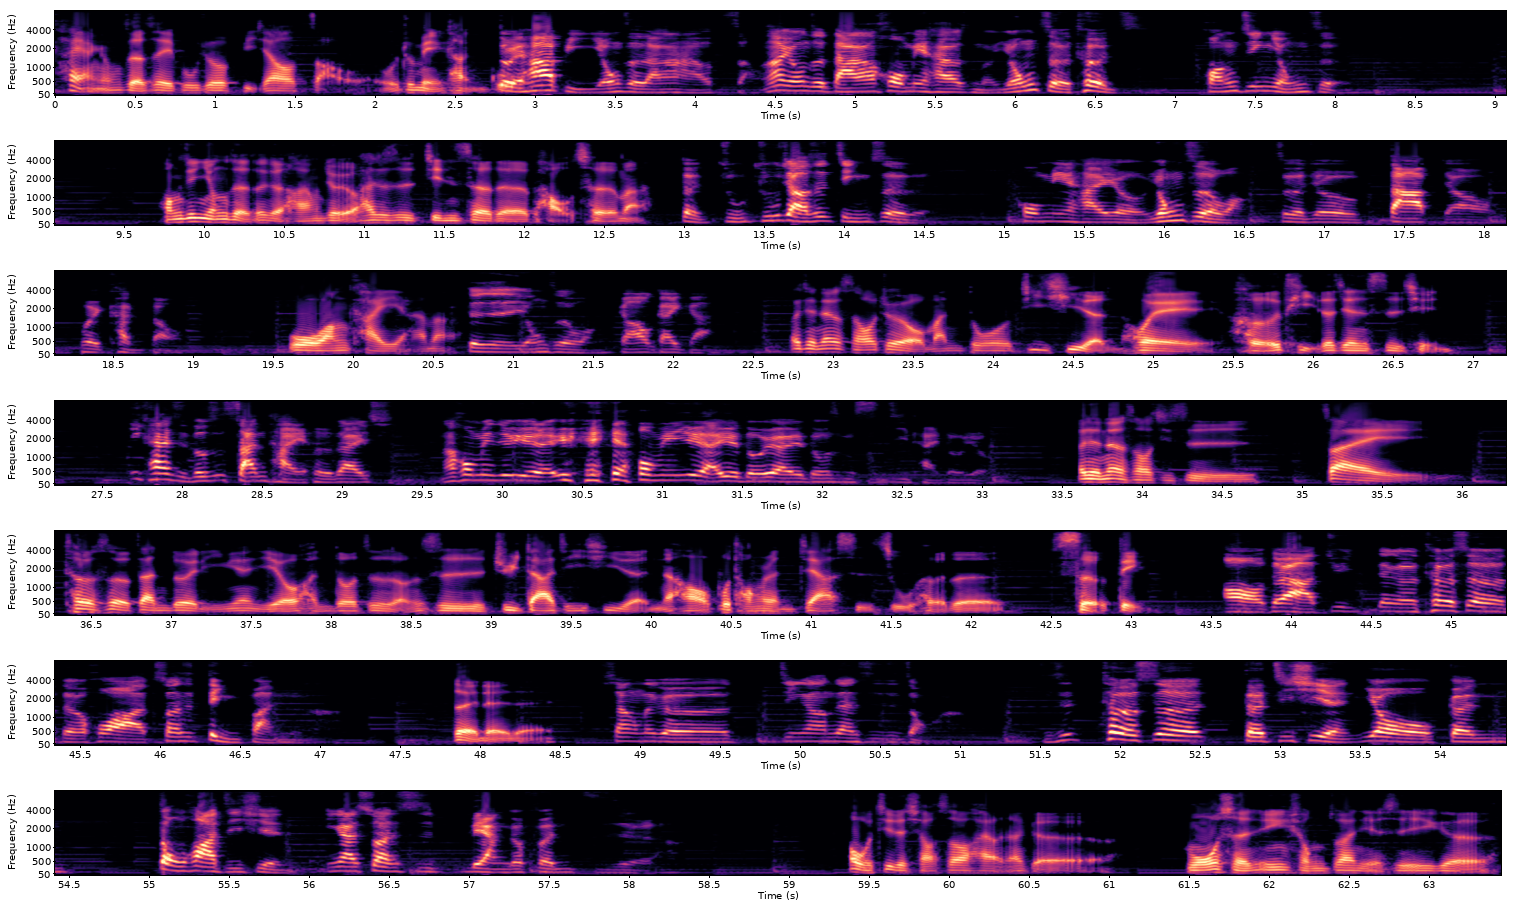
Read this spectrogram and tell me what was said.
太阳勇者这一部就比较早，我就没看过。对，它比勇者达纲还要早。那勇者达纲后面还有什么勇者特辑、黄金勇者？黄金勇者这个好像就有，它就是金色的跑车嘛。对，主主角是金色的，后面还有勇者王，这个就大家比较会看到。我王凯牙嘛，对对，勇者王高盖嘎，而且那个时候就有蛮多机器人会合体这件事情。一开始都是三台合在一起，然后后面就越来越，后面越来越多，越来越多，什么十几台都有。而且那个时候其实，在特色战队里面也有很多这种是巨大机器人，然后不同人驾驶组合的设定。哦，对啊，剧那个特色的话，算是定番了啊。对对对，像那个金刚战士这种啊，只是特色的机器人又跟动画机器人应该算是两个分支了啦。哦，我记得小时候还有那个《魔神英雄传》，也是一个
